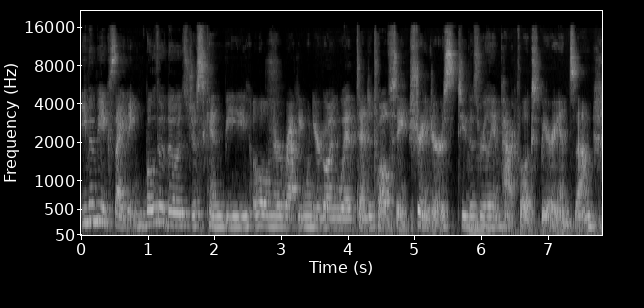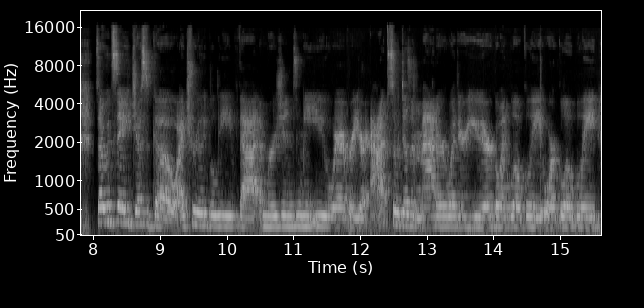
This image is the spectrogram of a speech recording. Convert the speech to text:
even be exciting. Both of those just can be a little nerve wracking when you're going with 10 to 12 strangers to this mm-hmm. really impactful experience. Um, so I would say just go. I truly believe that immersions meet you wherever wherever you're at. So it doesn't matter whether you're going locally or globally,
